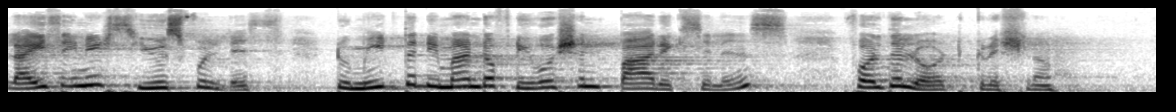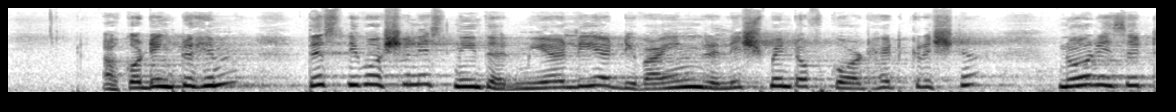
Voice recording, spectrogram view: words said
lies in its usefulness to meet the demand of devotion par excellence for the Lord Krishna according to him this devotion is neither merely a divine relishment of godhead Krishna nor is it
